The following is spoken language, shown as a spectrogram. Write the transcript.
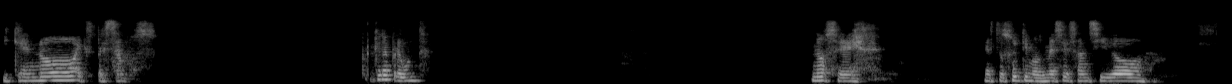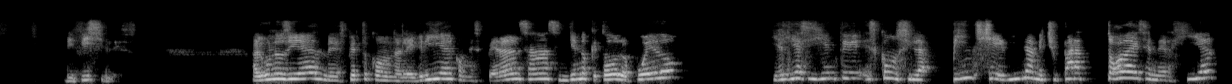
y que no expresamos. ¿Por qué la pregunta? No sé, estos últimos meses han sido difíciles. Algunos días me despierto con alegría, con esperanza, sintiendo que todo lo puedo, y al día siguiente es como si la pinche vida me chupara toda esa energía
